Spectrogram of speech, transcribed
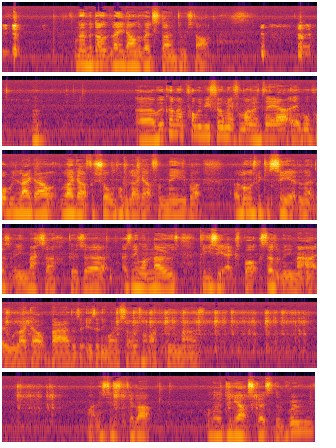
Yep. Remember, don't lay down the redstone until we start. Uh, we're gonna probably be filming it from over there. It will probably lag out, lag out for Sean, probably lag out for me, but as long as we can see it then that doesn't really matter because uh, as anyone knows PC Xbox doesn't really matter. It will lag out bad as it is anyway so it's not like it really matters. Right let's just fill up. I'm going to do the outskirts of the roof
